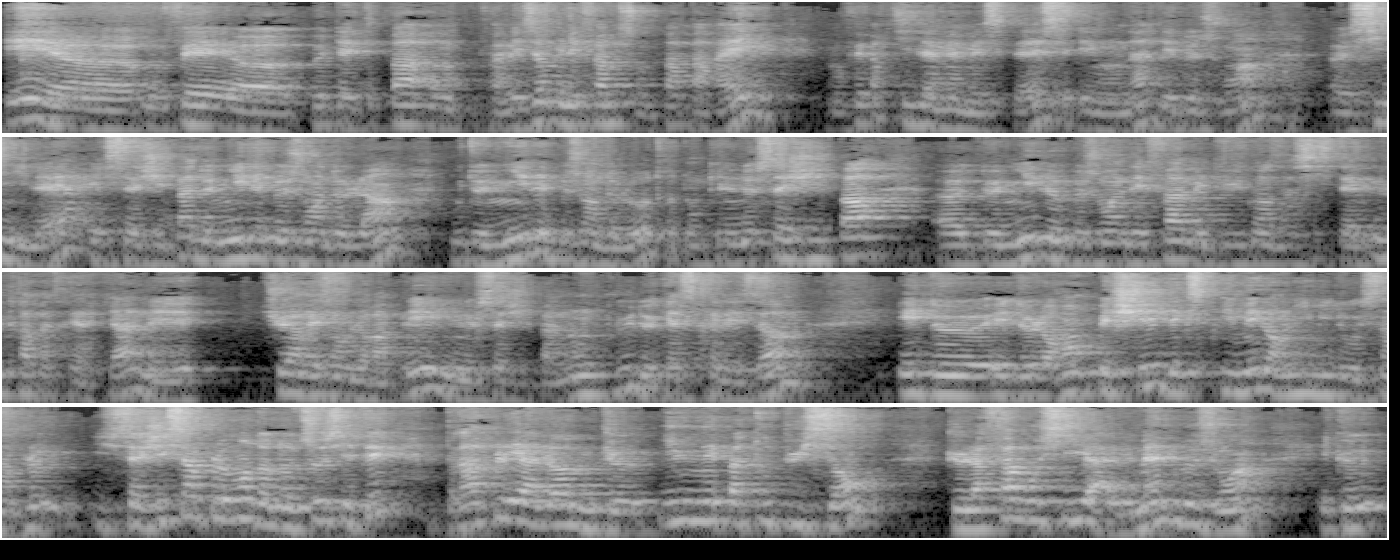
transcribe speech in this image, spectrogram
Et euh, on fait euh, peut-être pas, enfin les hommes et les femmes ne sont pas pareils, on fait partie de la même espèce et on a des besoins euh, similaires. Il ne s'agit pas de nier les besoins de l'un ou de nier les besoins de l'autre. Donc il ne s'agit pas de nier le besoin des femmes et de vivre dans un système ultra patriarcal, mais tu as raison de le rappeler, il ne s'agit pas non plus de castrer les hommes et de, et de leur empêcher d'exprimer leur libido. Simple, il s'agit simplement dans notre société de rappeler à l'homme qu'il n'est pas tout puissant, que la femme aussi a les mêmes besoins, et que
